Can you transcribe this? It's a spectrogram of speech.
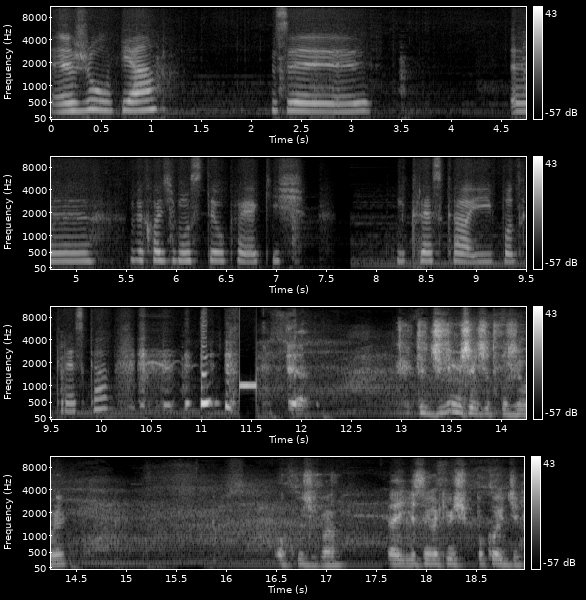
e, Żółwia. Z. e, wychodzi mu z tyłka jakiś kreska i podkreska. Te drzwi mi się jakieś otworzyły. O kuźwa. Ej, jestem w jakimś pokoju. Gdzie...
